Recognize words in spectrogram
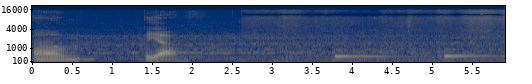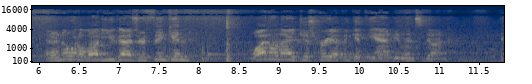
Um, but yeah. And I know what a lot of you guys are thinking. Why don't I just hurry up and get the ambulance done?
